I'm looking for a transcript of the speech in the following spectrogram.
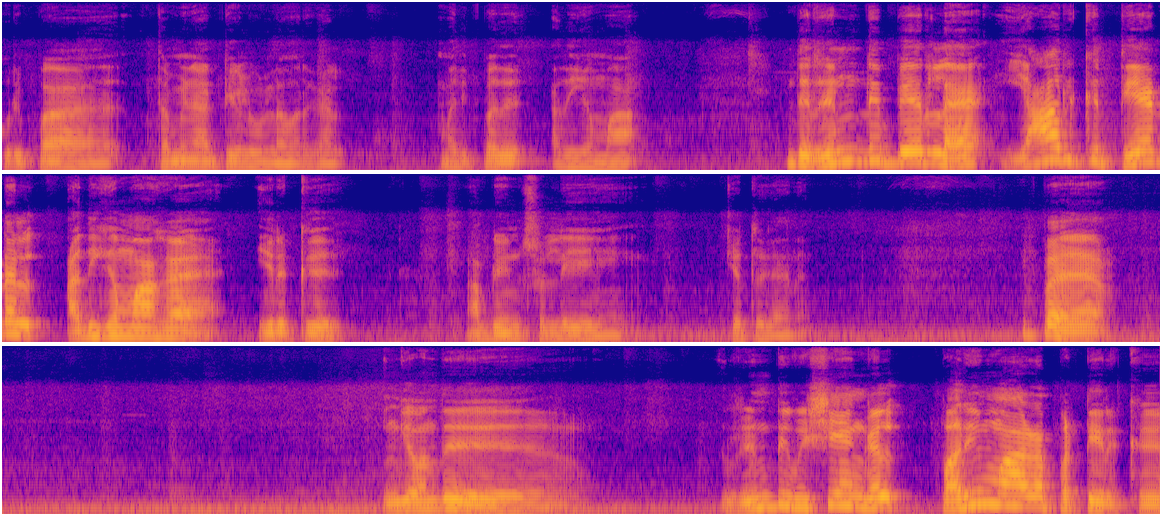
குறிப்பாக தமிழ்நாட்டில் உள்ளவர்கள் மதிப்பது அதிகமாக இந்த ரெண்டு பேரில் யாருக்கு தேடல் அதிகமாக இருக்குது அப்படின்னு சொல்லி கேட்டிருக்காரு. இப்போ இங்கே வந்து ரெண்டு விஷயங்கள் பரிமாறப்பட்டிருக்கு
